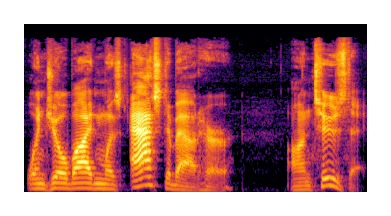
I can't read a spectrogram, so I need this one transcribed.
when Joe Biden was asked about her on Tuesday.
